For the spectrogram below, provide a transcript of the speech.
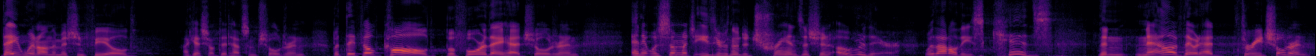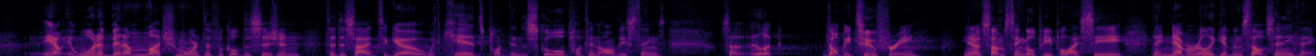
They went on the mission field. I guess y'all did have some children, but they felt called before they had children. And it was so much easier for them to transition over there without all these kids than now if they would have had three children. You know, it would have been a much more difficult decision to decide to go with kids plugged into school, plugged into all these things. So, look, don't be too free. You know, some single people I see, they never really give themselves anything.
